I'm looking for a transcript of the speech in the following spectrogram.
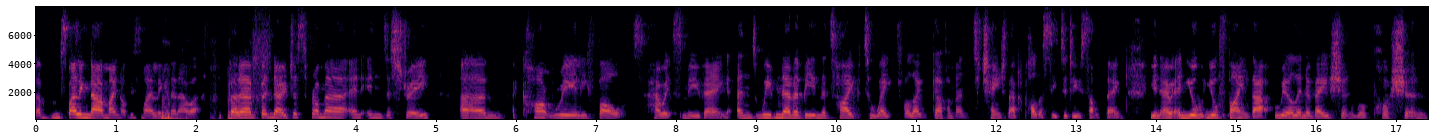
um, i'm smiling now. I might not be smiling in an hour. But uh, but no just from a, an in industry um, I can't really fault how it's moving. And we've never been the type to wait for like government to change their policy to do something, you know, and you'll you'll find that real innovation will push and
